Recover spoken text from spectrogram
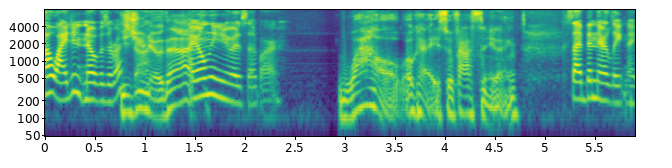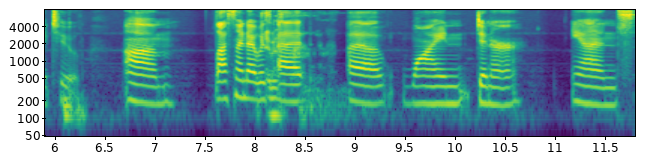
Oh, I didn't know it was a restaurant. Did you know that? I only knew it was a bar Wow. Okay, so fascinating. because I've been there late night too. Um, last night I was, was- at a wine dinner, and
